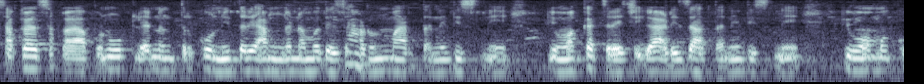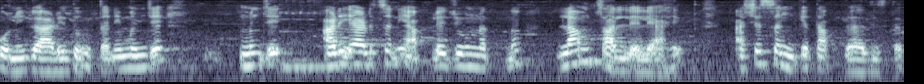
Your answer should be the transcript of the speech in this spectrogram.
सकाळ सकाळ आपण उठल्यानंतर कोणीतरी अंगणामध्ये झाडून मारताना दिसणे किंवा कचऱ्याची गाडी जाताना दिसणे किंवा मग कोणी गाडी धुताना म्हणजे म्हणजे अडीअडचणी आपल्या जीवनातनं लांब चाललेले आहेत. असे संकेत आपल्याला दिसतात.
